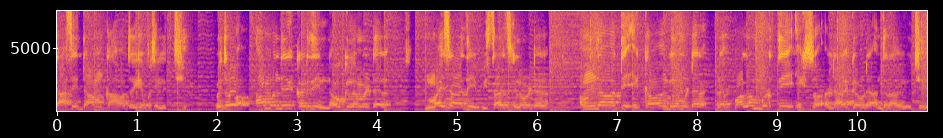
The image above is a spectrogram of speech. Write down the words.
કાશીધામ કાહવા તરીકે પ્રચલિત છે. મિત્રો, આ મંદિર કડીથી નવ કિલોમીટર, મહેસાણાથી પિસ્તાલીસ કિલોમીટર, અમદાવાદથી એકાવન કિલોમીટર અને પાલનપુરથી એકસો અઢાર કિલોમીટર અંતર આવેલું છે.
